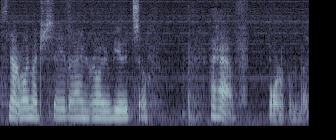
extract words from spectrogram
It's not really much to say, but I didn't really review it, so I have four of them, but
